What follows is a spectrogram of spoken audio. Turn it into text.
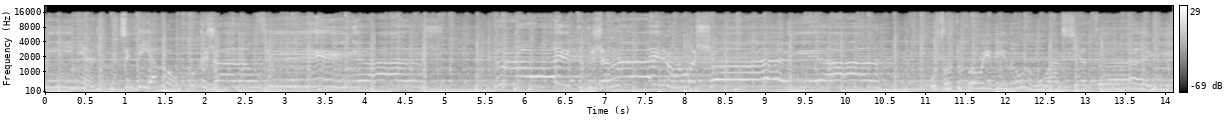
Minhas, sentia pouco que já não se ateia.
